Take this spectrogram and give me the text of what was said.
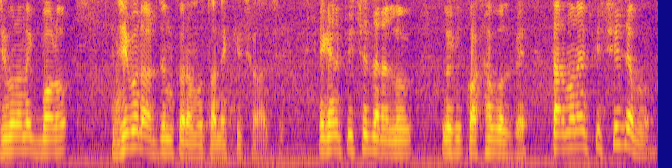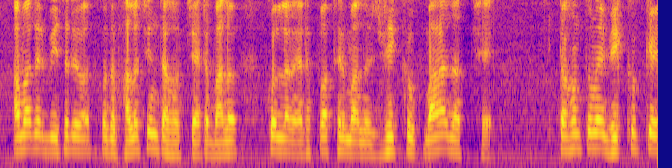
জীবন অনেক বড়। জীবন অর্জন করার মতো অনেক কিছু আছে। এখানে পিছিয়ে যারা লোক লোকে কথা বলবে, তার মানে আমি পিছিয়ে যাব? আমাদের ভিতরে কত ভালো চিন্তা হচ্ছে, একটা ভালো কল্যাণ, একটা পথের মানুষ, ভিক্ষুক মারা যাচ্ছে। তখন তুমি ভিক্ষুককে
